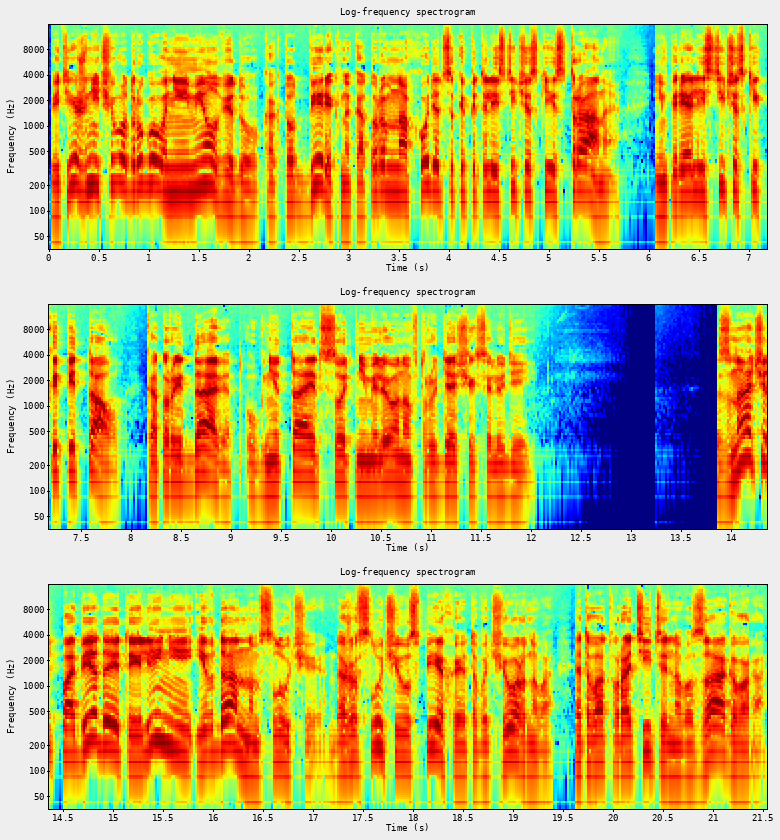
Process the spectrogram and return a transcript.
ведь я же ничего другого не имел в виду, как тот берег, на котором находятся капиталистические страны, империалистический капитал, который давит, угнетает сотни миллионов трудящихся людей. Значит, победа этой линии и в данном случае, даже в случае успеха этого черного, этого отвратительного заговора,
